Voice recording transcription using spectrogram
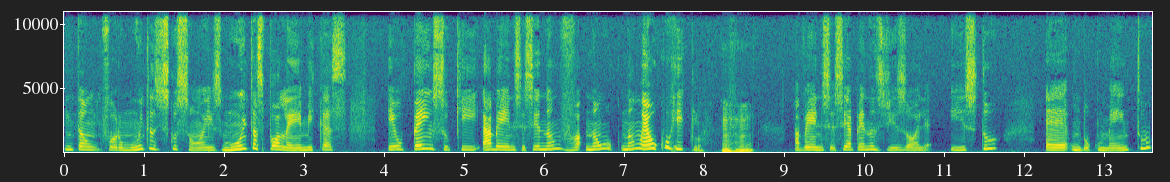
Então, foram muitas discussões, muitas polêmicas. Eu penso que a BNCC não, não, não é o currículo. Uhum. A BNCC apenas diz: olha, isto é um documento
